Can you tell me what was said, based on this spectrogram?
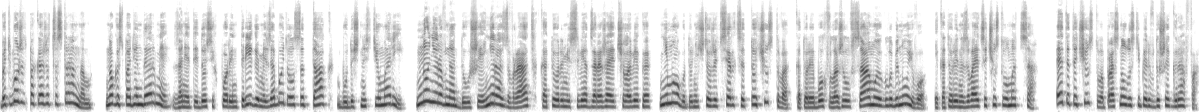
Быть может, покажется странным, но господин Дерми, занятый до сих пор интригами, заботился так будущностью Мари. Но ни равнодушие, ни разврат, которыми свет заражает человека, не могут уничтожить в сердце то чувство, которое Бог вложил в самую глубину его и которое называется чувством отца. Это-то чувство проснулось теперь в душе графа.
